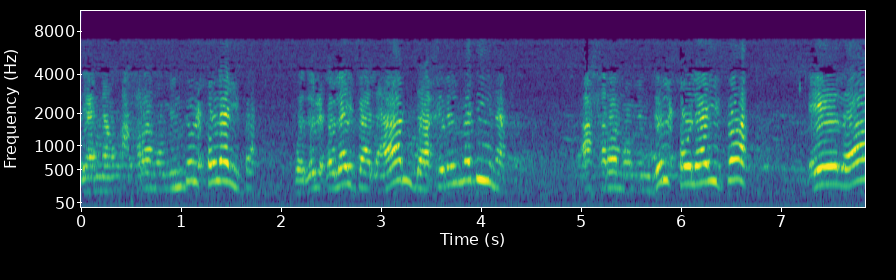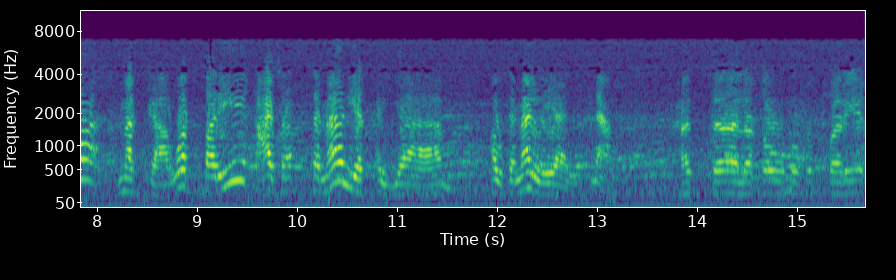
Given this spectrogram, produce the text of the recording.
لأنهم أحرموا من ذو الحليفة وذو الحليفة الآن داخل المدينة. أحرموا من ذو الحليفة إلى مكة والطريق عشر ثمانية أيام أو ثمان ليالي. نعم. حتى لقوه في الطريق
